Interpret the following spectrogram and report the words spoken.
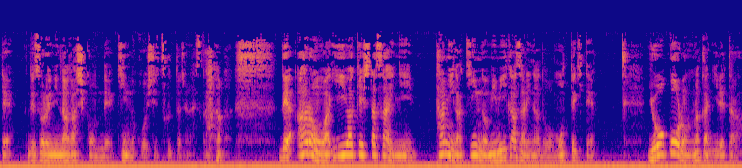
て、で、それに流し込んで金の格子作ったじゃないですか。で、アロンは言い訳した際に、民が金の耳飾りなどを持ってきて、陽光炉の中に入れたら、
